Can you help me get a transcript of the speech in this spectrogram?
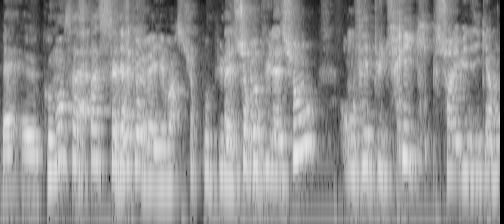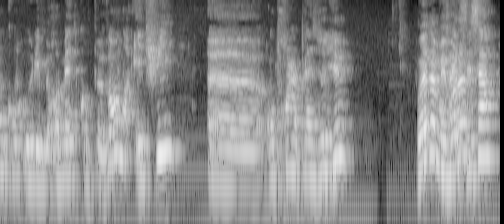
ben, euh, comment ça se passe? C'est-à-dire qu'il va y avoir surpopulation. Ben, surpopulation, on fait plus de fric sur les médicaments ou les remèdes qu'on peut vendre, et puis euh, on prend la place de Dieu. Ouais, non, mais voilà. C'est ça.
